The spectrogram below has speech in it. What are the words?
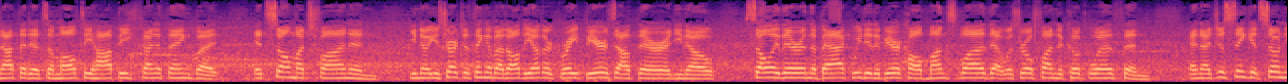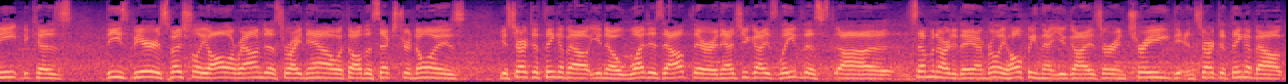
Not that it's a multi hoppy kind of thing, but it's so much fun. And, you know, you start to think about all the other great beers out there. And, you know, Sully there in the back, we did a beer called Monk's Blood that was real fun to cook with. And, and I just think it's so neat because these beers, especially all around us right now with all this extra noise, you start to think about, you know, what is out there. And as you guys leave this uh, seminar today, I'm really hoping that you guys are intrigued and start to think about,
